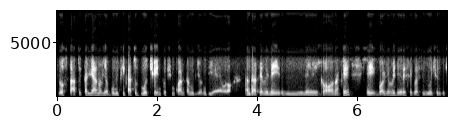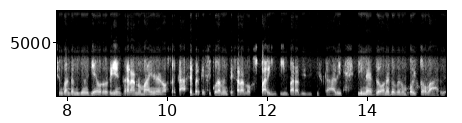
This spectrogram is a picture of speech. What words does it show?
lo Stato italiano gli ha bonificato 250 milioni di euro. Andate a vedervi le cronache e voglio vedere se questi 250 milioni di euro rientreranno mai nelle nostre casse perché sicuramente saranno spariti in paradisi fiscali in zone dove non puoi trovarli.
